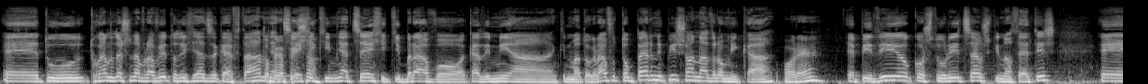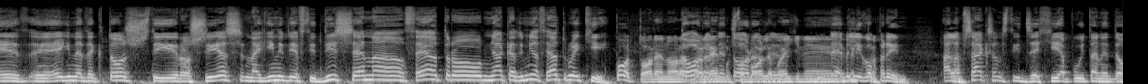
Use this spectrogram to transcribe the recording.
ε, του, του είχαν δώσει ένα βραβείο το 2017. μια, πήρε πίσω; τσέχικη, μια τσέχικη, μπράβο, Ακαδημία Κινηματογράφου. Το παίρνει πίσω αναδρομικά. Ωραία. Επειδή ο Κοστουρίτσα, ο σκηνοθέτης, ε, ε, έγινε δεκτός στη Ρωσία να γίνει διευθυντής σε ένα θέατρο, μια Ακαδημία Θεάτρου εκεί. Πω τώρα εν ώρα Τώρα, πολέμου ναι, στον τώρα, πόλεμο ναι, έγινε. Ναι, δεκτός. λίγο πριν. Αλλά ψάξαν στην Τσεχία που, ήταν το,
